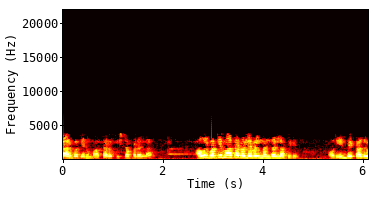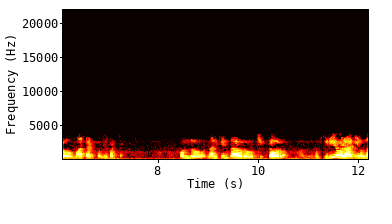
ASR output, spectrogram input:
ಯಾರ ಬಗ್ಗೆನೂ ಮಾತಾಡೋಕೆ ಇಷ್ಟಪಡಲ್ಲ. ಅವ್ರ ಬಗ್ಗೆ ಮಾತಾಡೋ ಲೆವೆಲ್ ನಂದಲ್ಲ ಬಿಡಿ. ಅವ್ರು ಏನ್ ಬೇಕಾದರೂ ಮಾತಾಡ್ಕೊಳ್ಳಿ. ಬಟ್ ಒಂದು ನನಗಿಂತ ಅವರು ಚಿಕ್ಕವರು, ಹಿರಿಯವಳಾಗಿ ಒಂದು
